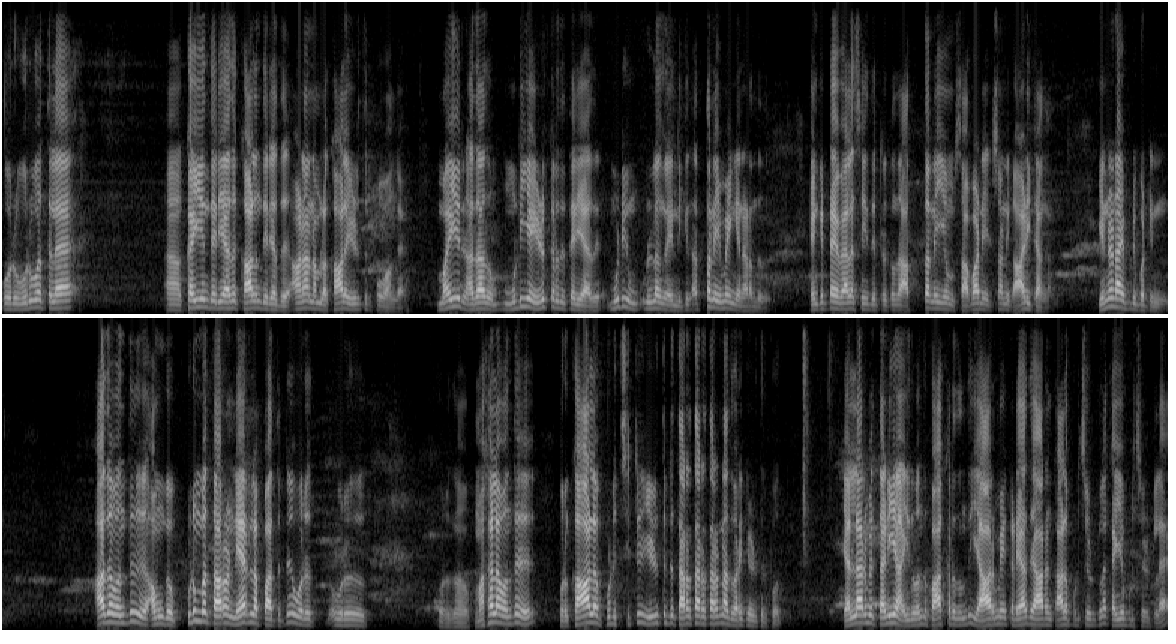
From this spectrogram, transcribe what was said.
ஒரு உருவத்தில் கையும் தெரியாது காலும் தெரியாது ஆனால் நம்மளை காலை இழுத்துட்டு போவாங்க. மயிர் அதாவது முடியை இழுக்கிறது தெரியாது. முடி உள்ளங்க இன்றைக்கி அத்தனையுமே இங்கே நடந்தது. என்கிட்ட வேலை செய்துட்டு இருக்கிறது அத்தனையும் சபானிச்சா அன்றைக்கி ஆடிட்டாங்க. என்னடா இப்படி அதை வந்து அவங்க குடும்பத்தாரும் நேரில் பார்த்துட்டு ஒரு ஒரு ஒரு மகளை வந்து ஒரு காலை பிடிச்சிட்டு இழுத்துட்டு தர தர தரன்னு அது வரைக்கும் இழுத்துட்டு போகுது. எல்லாருமே தனியாக இது வந்து பார்க்குறது வந்து யாருமே கிடையாது யாரும் காலை பிடிச்சி எடுக்கல கையை பிடிச்சி எடுக்கல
